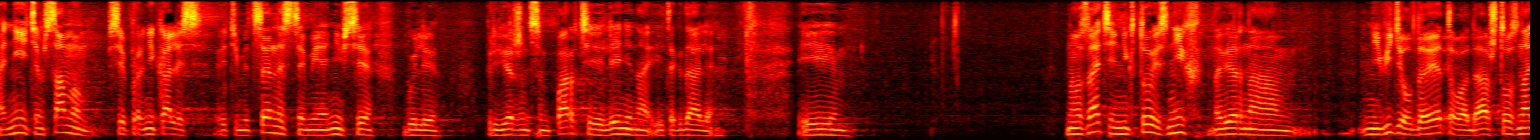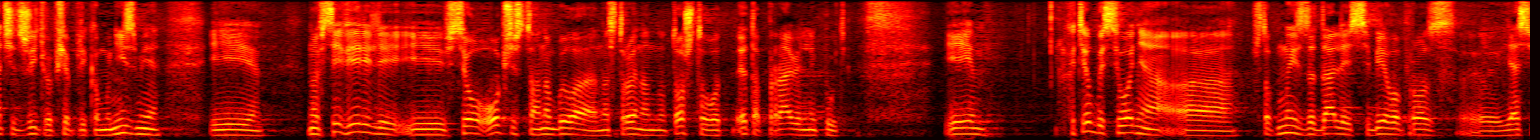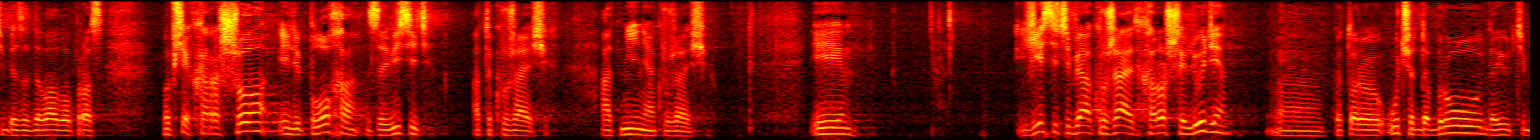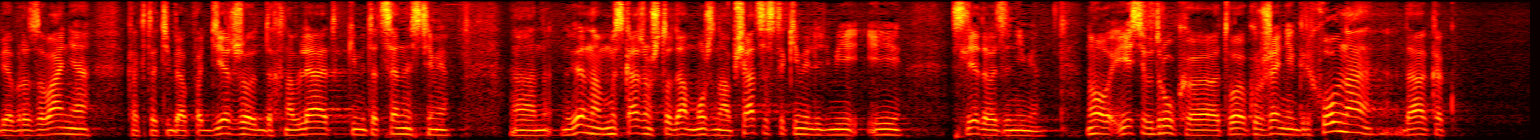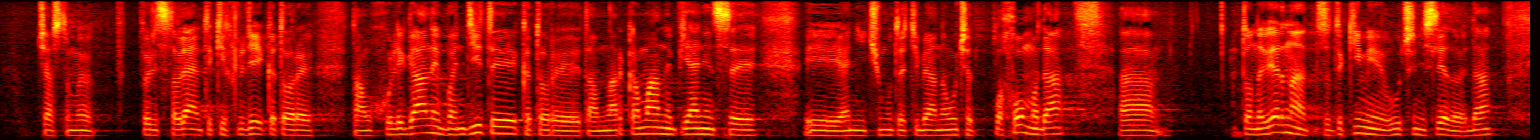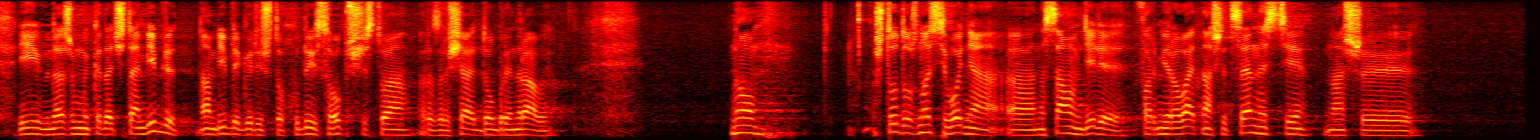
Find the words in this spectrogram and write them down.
они тем самым все проникались этими ценностями, и они все были приверженцем партии, Ленина и так далее. И, но, знаете, никто из них, наверное, не видел до этого, да, что значит жить вообще при коммунизме. И, но все верили, и все общество, оно было настроено на то, что вот это правильный путь. И Хотел бы сегодня, а, чтобы мы задали себе вопрос, э, я себе задавал вопрос, вообще хорошо или плохо зависеть от окружающих, от мнения окружающих. И если тебя окружают хорошие люди, э, которые учат добру, дают тебе образование, как-то тебя поддерживают, вдохновляют какими-то ценностями, э, наверное, мы скажем, что да, можно общаться с такими людьми и следовать за ними. Но если вдруг э, твое окружение греховно, да, как часто мы представляем таких людей, которые там хулиганы, бандиты, которые там наркоманы, пьяницы, и они чему-то тебя научат плохому, да, э, то, наверное, за такими лучше не следовать, да. И даже мы, когда читаем Библию, нам Библия говорит, что худые сообщества развращают добрые нравы. Но что должно сегодня э, на самом деле формировать наши ценности, наши,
